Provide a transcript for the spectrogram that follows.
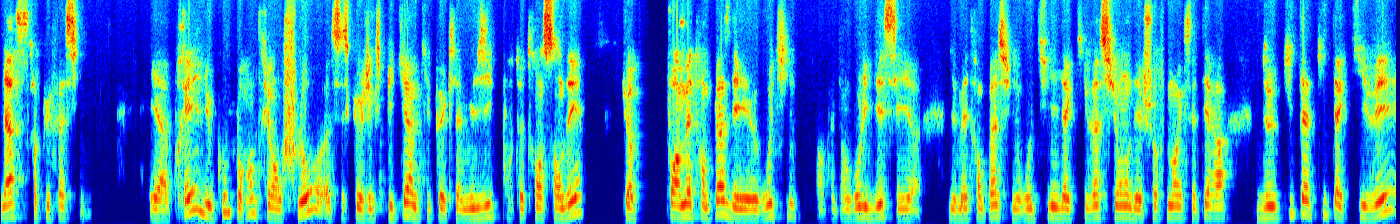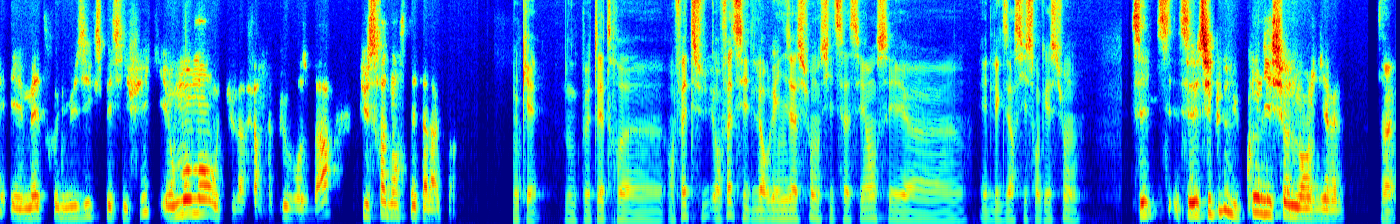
là, ce sera plus facile. Et après, du coup, pour rentrer en flow, c'est ce que j'expliquais un petit peu avec la musique pour te transcender, tu vas pouvoir mettre en place des routines. En fait, en gros, l'idée, c'est euh, de mettre en place une routine d'activation, d'échauffement, etc. De petit à petit t'activer et mettre une musique spécifique. Et au moment où tu vas faire ta plus grosse barre, tu seras dans cet état-là. Quoi. Ok. Donc peut-être, euh, en fait, en fait c'est de l'organisation aussi de sa séance et, euh, et de l'exercice en question. C'est plutôt du conditionnement, je dirais. Ouais,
